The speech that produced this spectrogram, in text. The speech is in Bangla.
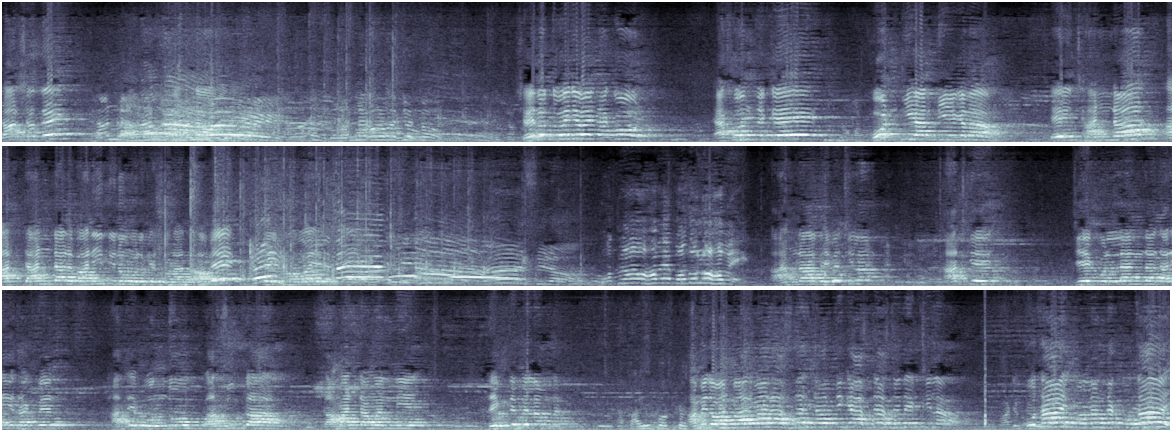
তার সাথে তো তৈরি হয়ে থাকুন। এখন থেকে ভোট আর দিয়ে গেলাম? এই ঝান্ডা আর ডান্ডার বাণী তৃণমূলকে শোনাতে হবে। হবে আমরা ভেবেছিলাম আজকে যে কল্যাণদা দাঁড়িয়ে থাকবেন হাতে বন্দুক বাসুকা কামান টামান নিয়ে দেখতে পেলাম না। আমি তখন বারবার রাস্তার চারদিকে আস্তে আস্তে দেখছিলাম। কোথায় কল্যাণদা কোথায়?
